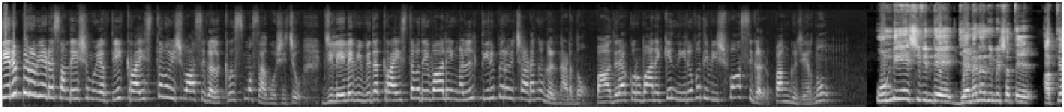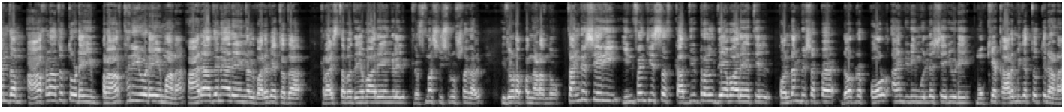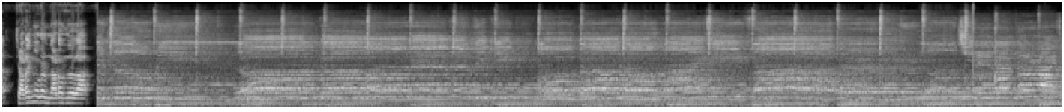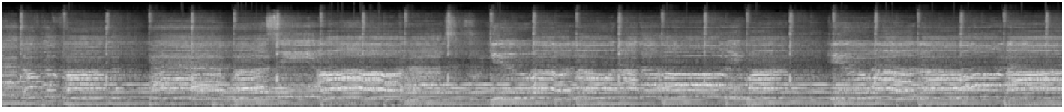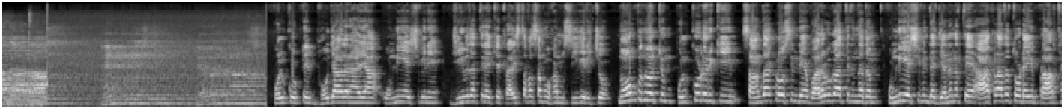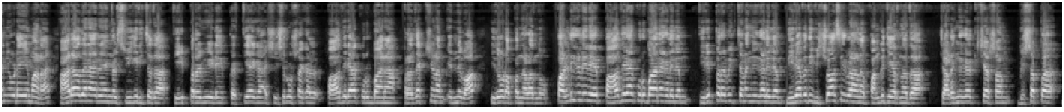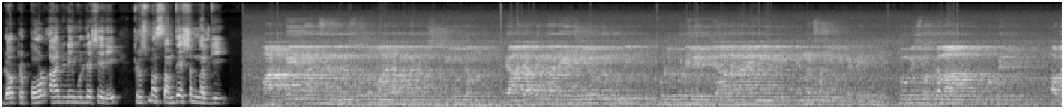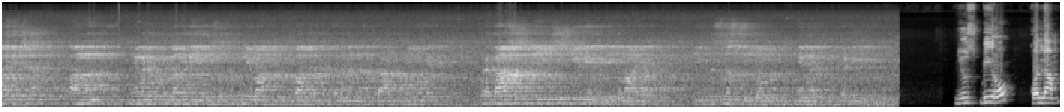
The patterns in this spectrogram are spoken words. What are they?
തിരുപ്പിറവിയുടെ സന്ദേശമുയർത്തി ക്രൈസ്തവ വിശ്വാസികൾ ക്രിസ്മസ് ആഘോഷിച്ചു. ജില്ലയിലെ വിവിധ ക്രൈസ്തവ ദേവാലയങ്ങളിൽ തിരുപ്പിറവി ചടങ്ങുകൾ നടന്നു. പാതിര കുർബാനയ്ക്ക് നിരവധി വിശ്വാസികൾ പങ്കുചേർന്നു. ഉണ്ണിയേശുവിന്റെ ജനന നിമിഷത്തെ അത്യന്തം ആഹ്ലാദത്തോടെയും പ്രാർത്ഥനയോടെയുമാണ് ആരാധനാലയങ്ങൾ വരവേറ്റത്. ക്രൈസ്തവ ദേവാലയങ്ങളിൽ ക്രിസ്മസ് ശുശ്രൂഷകൾ ഇതോടൊപ്പം നടന്നു. തങ്കശ്ശേരി ഇൻഫൻജീസ് കത്തീഡ്രൽ ദേവാലയത്തിൽ Kollam bishop doctor Paul Antony മുല്ലശ്ശേരിയുടെ മുഖ്യ കാർമ്മികത്വത്തിലാണ് ചടങ്ങുകൾ നടന്നത്. പുൽക്കൂട്ടിൽ ഭൂജാതനായ ഉണ്ണിയേശുവിനെ ജീവിതത്തിലേക്ക് ക്രൈസ്തവ സമൂഹം സ്വീകരിച്ചു. നോമ്പുനോറ്റും പുൽക്കൂടൊരുക്കിയും സാന്താക്ലോസിന്റെ വരവ് കാത്തിരുന്നതും ഉണ്ണിയേശുവിന്റെ ജനനത്തെ ആഹ്ലാദത്തോടെയും പ്രാർത്ഥനയോടെയുമാണ് ആരാധനാലയങ്ങൾ സ്വീകരിച്ചത്. തിരുപ്പിറവിയുടെ പ്രത്യേക ശുശ്രൂഷകൾ പാതിര കുർബാന പ്രദക്ഷിണം എന്നിവ ഇതോടൊപ്പം നടന്നു. പള്ളികളിലെ പാതിര കുർബാനകളിലും തിരുപ്പിറവി ചടങ്ങുകളിലും നിരവധി വിശ്വാസികളാണ് പങ്കുചേർന്നത്. ചടങ്ങുകൾക്ക് ശേഷം bishop doctor Paul Antony Mullassery Christmas സന്ദേശം നൽകി. ആട്ടുകൈമാൻ സന്ദർശത്തോടും ആരാധന ശുദ്ധിയോടും രാജാക്കന്മാരെ എളിമയോടും കൂടി പുൽക്കുടിലെ രാജനായ ഞങ്ങൾ സമീപിക്കട്ടെ. ഭൂമി പുൽക്കൂട്ടിൽ അവതരിച്ച അങ്ങ് ഞങ്ങളുടെ കുടുംബങ്ങളെയും സ്വത്തുല്യമാക്കി രൂപാന്തരപ്പെടുത്തണമെന്ന പ്രാർത്ഥനയോടെ പ്രകാശത്തിന്റെയും ശുദ്ധിയുടെയും പ്രതീകമായ ഈ ക്രിസ്മസ് ദീപം ഞങ്ങൾ തെളിയിക്കുന്നു. News bureau Kollam.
